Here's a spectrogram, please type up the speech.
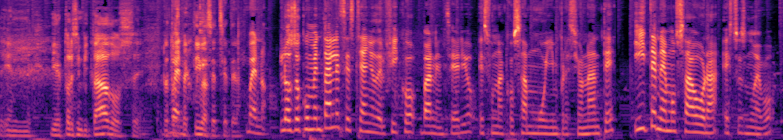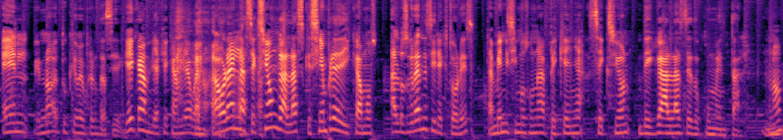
en directores invitados, eh, retrospectivas, etcétera. Bueno, los documentales este año del FICO van en serio, es una cosa muy impresionante. Y tenemos ahora, esto es nuevo, en, ¿no? Tú que me preguntas. ¿qué cambia? ¿Qué cambia? Bueno, ahora en la sección galas, que siempre dedicamos a los grandes directores, también hicimos una pequeña sección de galas de documental, ¿no?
